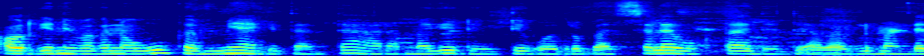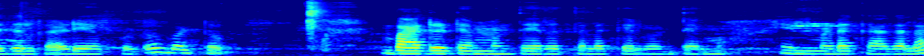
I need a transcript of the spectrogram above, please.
ಅವ್ರಿಗೇನು ಇವಾಗ ನೋವು ಕಮ್ಮಿ ಆಗಿತ್ತಂತೆ ಆರಾಮಾಗಿ ಡ್ಯೂಟಿಗೆ ಹೋದರು. ಬಸ್ಸಲ್ಲೇ ಹೋಗ್ತಾ ಇದ್ದಿದ್ದೆ. ಯಾವಾಗಲೂ ಮಂಡ್ಯದಲ್ಲಿ ಗಾಡಿ ಹಾಕ್ಬಿಟ್ಟು ಬಟ್ ಬಾರ್ಡರ್ ಟೈಮ್ ಅಂತ ಇರುತ್ತಲ್ಲ ಕೆಲವೊಂದು ಟೈಮು ಏನು ಮಾಡೋಕ್ಕಾಗಲ್ಲ.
